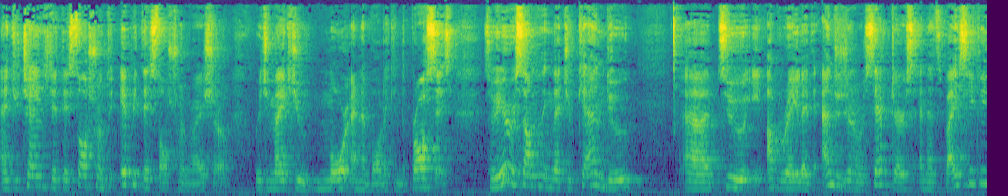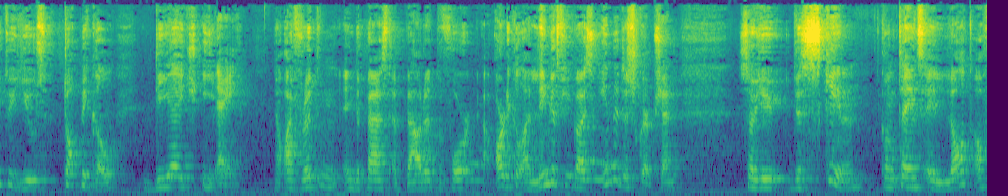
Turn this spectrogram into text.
and you change the testosterone to epitestosterone ratio which makes you more anabolic in the process so here is something that you can do uh, to upregulate androgen receptors, and it's basically to use topical DHEA. Now, I've written in the past about it before. Article I link it for you guys in the description. So, you the skin contains a lot of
